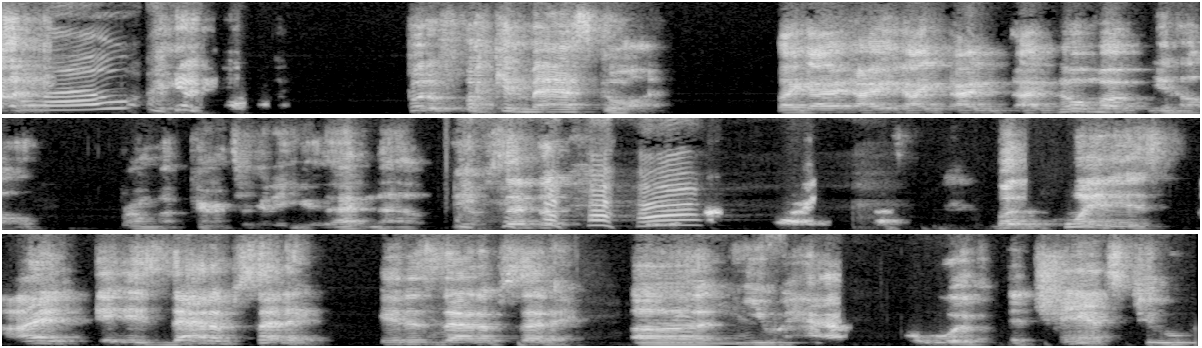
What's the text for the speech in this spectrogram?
Hello. you know, put a fucking mask on. Like I I I I know my you know my parents are going to hear that now. I'll be upset. But, but the point is, I is that upsetting. It is that upsetting. Uh, You have with a chance to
